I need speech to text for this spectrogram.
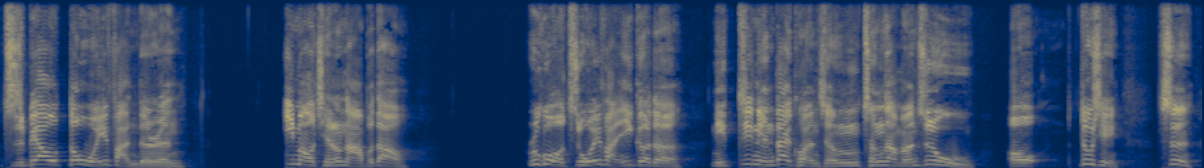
指标都违反的人，一毛钱都拿不到；如果只违反一个的，你今年贷款成成长百分之五哦，对不起，是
